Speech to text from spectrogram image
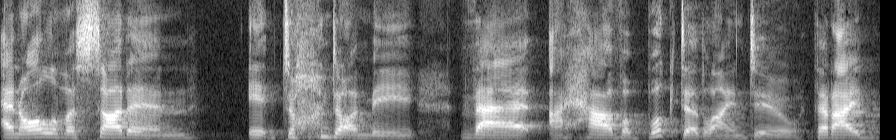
And all of a sudden, it dawned on me that I have a book deadline due that I'd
